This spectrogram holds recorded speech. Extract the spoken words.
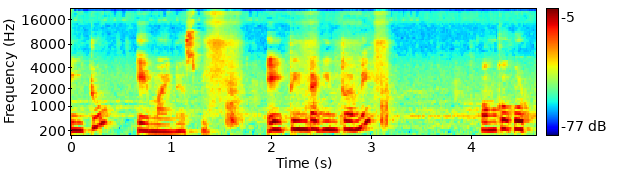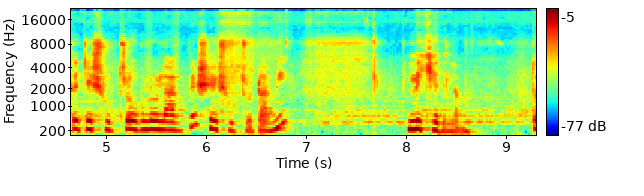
into a minus b. এই তিনটা কিন্তু আমি অঙ্ক করতে যে সূত্রগুলো লাগবে সেই সূত্রটা আমি লিখে দিলাম। তো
